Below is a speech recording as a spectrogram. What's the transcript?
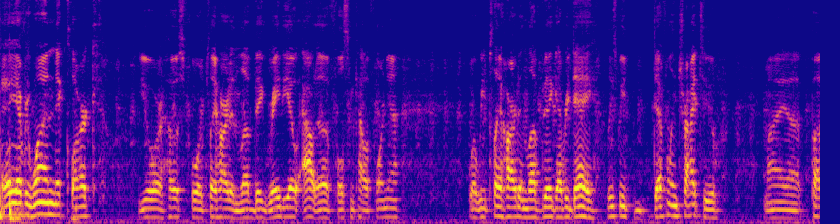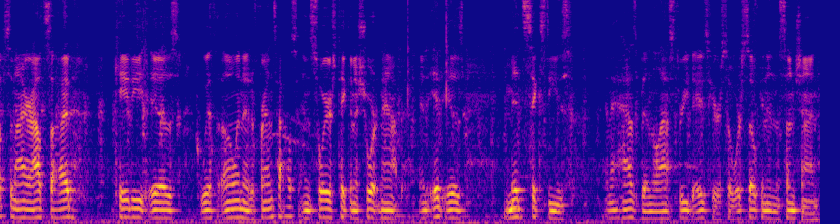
Hey everyone, Nick Clark, your host for Play Hard and Love Big Radio out of Folsom, California, where we play hard and love big every day. At least we definitely try to. My uh, pups and I are outside. Katie is with Owen at a friend's house, and Sawyer's taking a short nap. And it is mid 60s, and it has been the last three days here, so we're soaking in the sunshine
